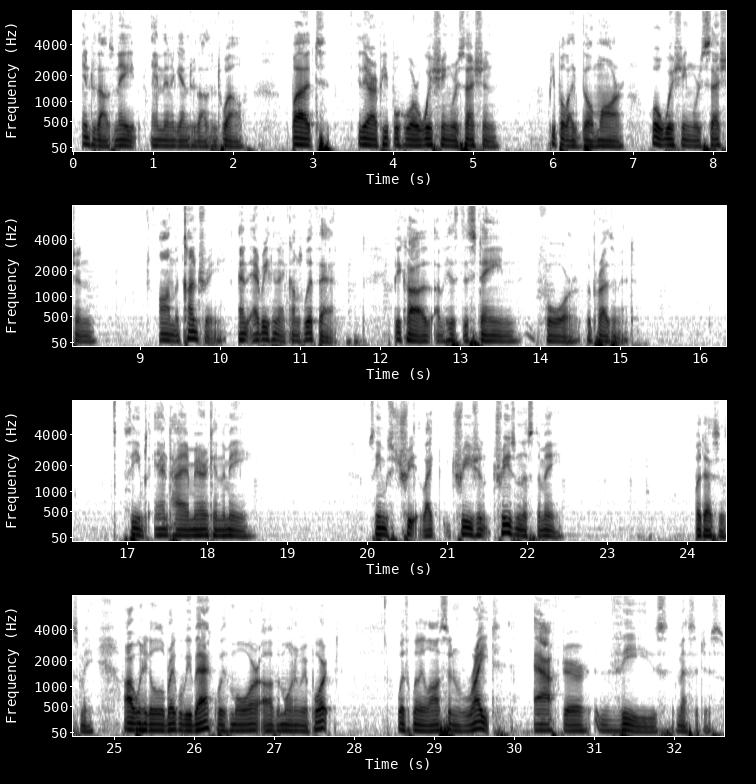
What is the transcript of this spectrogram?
in 2008 and then again 2012, but there are people who are wishing recession. People like Bill Maher who are wishing recession on the country and everything that comes with that because of his disdain for the president. Seems anti-American to me. Seems tre- like treason treasonous to me. But that's just me. All right, we're going to take a little break. We'll be back with more of the Morning Report with Willie Lawson right after these messages.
